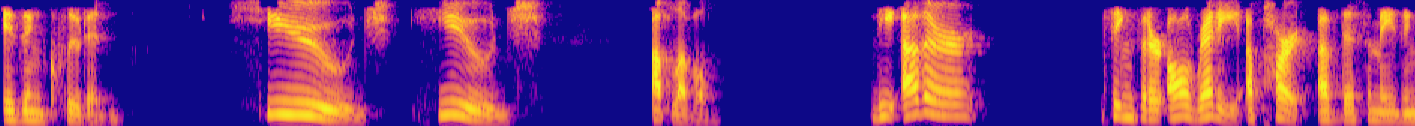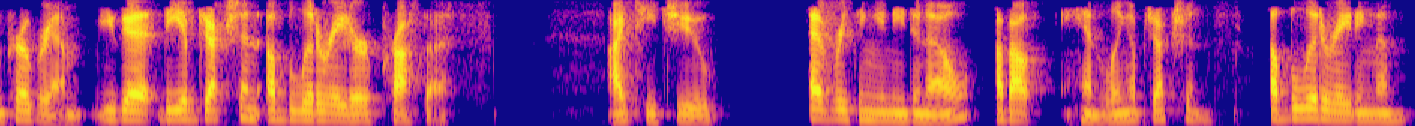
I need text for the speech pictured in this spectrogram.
is included. Huge, huge up level. The other things that are already a part of this amazing program, you get the objection obliterator process. I teach you everything you need to know about handling objections, obliterating them,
